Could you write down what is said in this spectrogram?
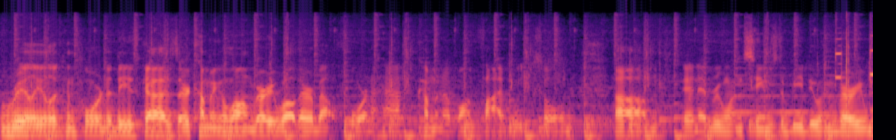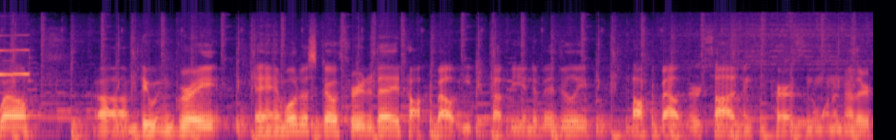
really looking forward to these guys. They're coming along very well. They're about four and a half, coming up on five weeks old. Um, and everyone seems to be doing very well. Um, doing great and we'll just go through today talk about each puppy individually talk about their size in comparison to one another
